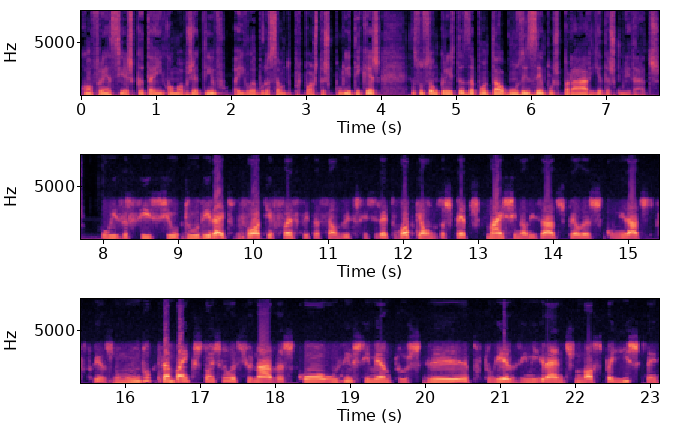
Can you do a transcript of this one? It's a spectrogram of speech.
Conferências que têm como objetivo a elaboração de propostas políticas. Assunção Cristas aponta alguns exemplos para a área das comunidades o exercício do direito de voto e a facilitação do exercício do direito de voto, que é um dos aspectos mais sinalizados pelas comunidades de portugueses no mundo. Também questões relacionadas com os investimentos de portugueses e imigrantes no nosso país. Tem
